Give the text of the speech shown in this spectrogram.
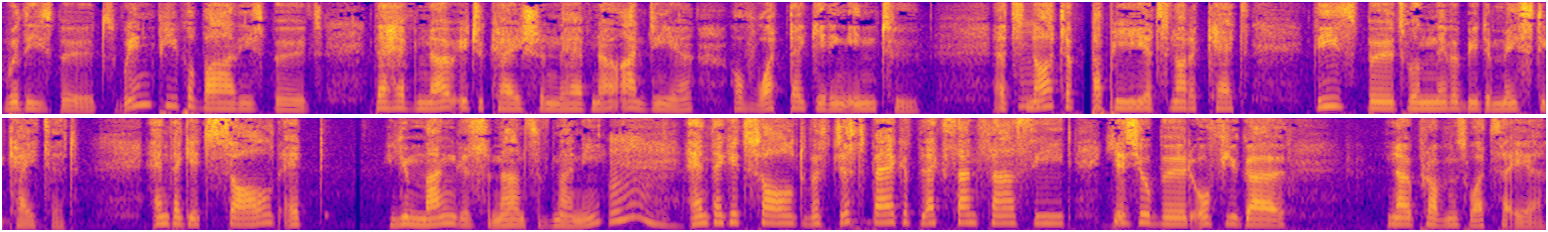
with these birds. When people buy these birds, they have no education, they have no idea of what they're getting into. It's mm. not a puppy, it's not a cat. These birds will never be domesticated. And they get sold at humongous amounts of money. Mm. And they get sold with just a bag of black sunflower seed. Here's your bird, off you go. No problems whatsoever.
